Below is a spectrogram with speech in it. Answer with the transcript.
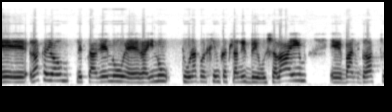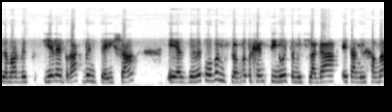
אה, רק היום, לצערנו, אה, ראינו תאונת דרכים קטלנית בירושלים, אה, בה נדרס למוות ילד רק בן תשע. אז באמת רוב המפלגות אכן ציינו את המפלגה, את המלחמה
